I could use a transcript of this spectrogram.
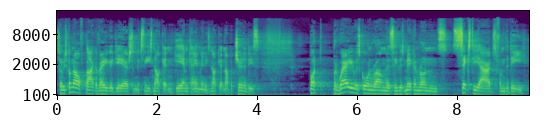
So he's coming off the back of very good years, and he's not getting game time and he's not getting opportunities. But but where he was going wrong is he was making runs 60 yards from the D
